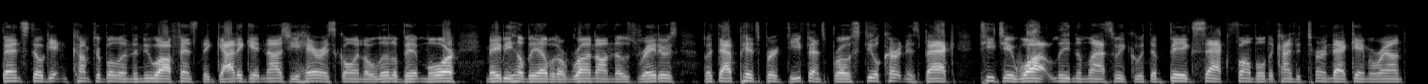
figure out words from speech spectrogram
Ben's still getting comfortable in the new offense. They got to get Najee Harris going a little bit more. Maybe he'll be able to run on those Raiders. But that Pittsburgh defense, bro, steel curtain is back. TJ Watt leading them last week with the big sack fumble that kind of turned that game around.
